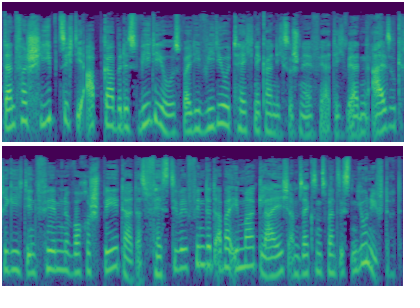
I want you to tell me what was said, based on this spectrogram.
Dann verschiebt sich die Abgabe des Videos, weil die Videotechniker nicht so schnell fertig werden. Also kriege ich den Film eine Woche später. Das Festival findet aber immer gleich am 26. Juni statt.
